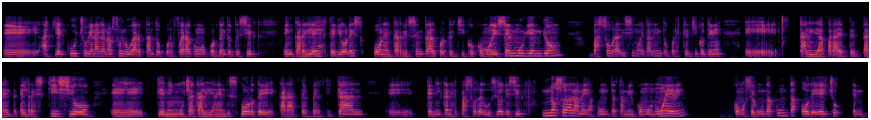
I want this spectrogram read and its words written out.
Eh, aquí el Cucho viene a ganarse un lugar tanto por fuera como por dentro, es decir, en carriles exteriores o en el carril central, porque el chico, como dice muy bien John, va sobradísimo de talento, porque es que el chico tiene eh, calidad para detectar el, resquicio, eh, tiene mucha calidad en el desborde, carácter vertical, eh, técnica en espacio reducido, es decir, no solo a la media punta, también como nueve, como segunda punta o de hecho en,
